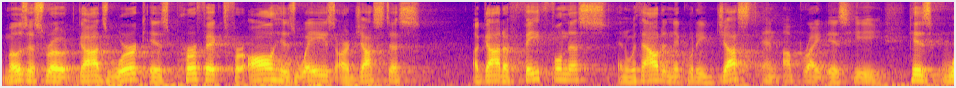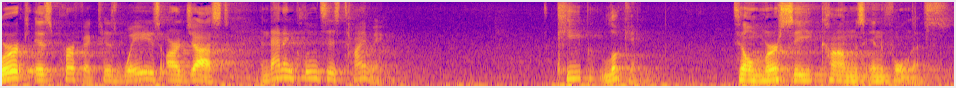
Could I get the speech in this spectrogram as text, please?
Moses wrote, God's work is perfect, for all his ways are justice a God of faithfulness and without iniquity, just and upright is he. His work is perfect, his ways are just, and that includes his timing. Keep looking till mercy comes in fullness.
